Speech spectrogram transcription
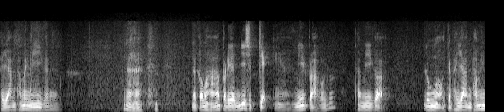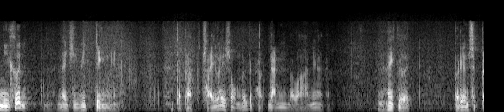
พยายามทำให้มีก็ได้นะฮะแล้วก็มหาปรริญญายี่สิบเจ็ดอย่างเงี้ยมีหรือเปล่าไม่รู้ถ้ามีก็ลุงออกจะพยายามทำให้มีขึ้น ในชีวิตจริง จะผลักใสไล่ส่งหรือจะผลักดันบาวานเนี่ยครับ ให้เกิดปรริญญาสิบแป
